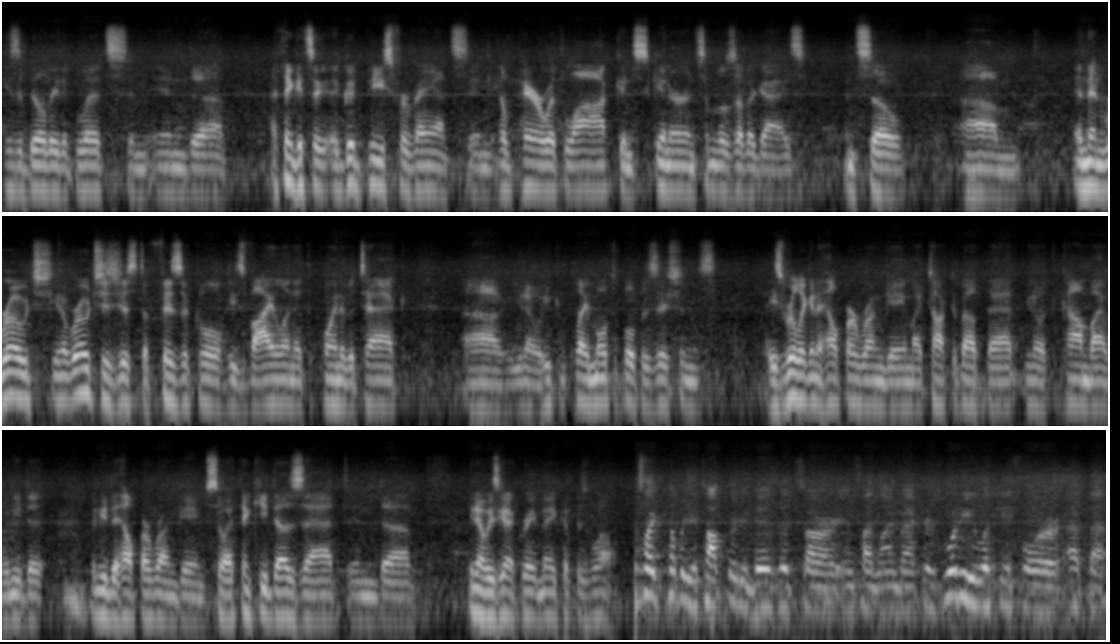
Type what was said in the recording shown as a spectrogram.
his ability to blitz. And, and uh, I think it's a, a, good piece for Vance. And he'll pair with Locke and Skinner and some of those other guys. And so. Um, and then Roach, you know, Roach is just a physical. He's violent at the point of attack. Uh, you know, he can play multiple positions. He's really going to help our run game. I talked about that. You know, at the combine, we need to we need to help our run game. So I think he does that, and uh, you know, he's got great makeup as well. It's like a couple of your top 30 visits are inside linebackers. What are you looking for at that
